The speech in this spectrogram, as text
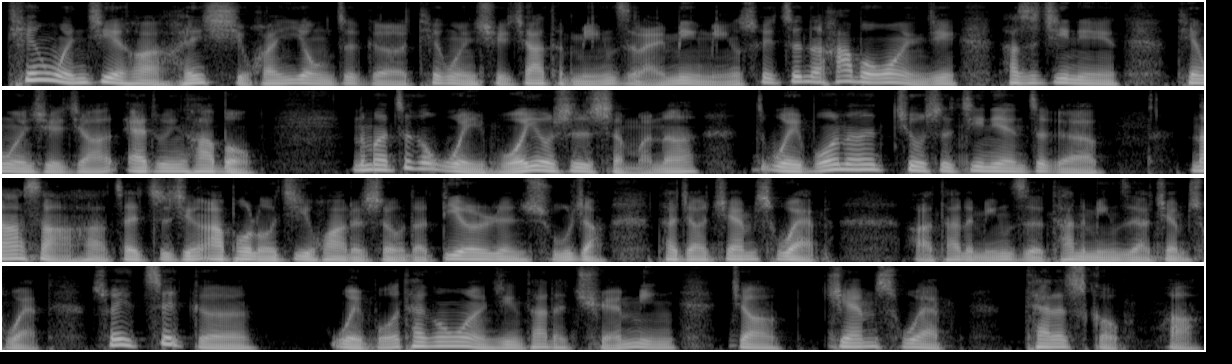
天文界哈很喜欢用这个天文学家的名字来命名，所以真的哈勃望远镜它是纪念天文学家 Edwin Hubble。那么这个韦伯又是什么呢？韦伯呢就是纪念这个 NASA 哈在执行阿波罗计划的时候的第二任署长，他叫 James Webb 啊，他的名字他的名字叫 James Webb。所以这个韦伯太空望远镜它的全名叫 James Webb Telescope 啊，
